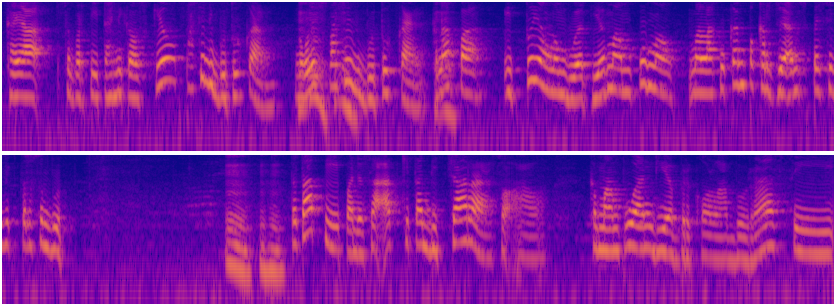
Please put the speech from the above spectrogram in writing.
kayak seperti technical skill pasti dibutuhkan. Knowledge pasti dibutuhkan. Kenapa? Itu yang membuat dia mampu me- melakukan pekerjaan spesifik tersebut. Hmm, mhm. Tetapi pada saat kita bicara soal kemampuan dia berkolaborasi,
